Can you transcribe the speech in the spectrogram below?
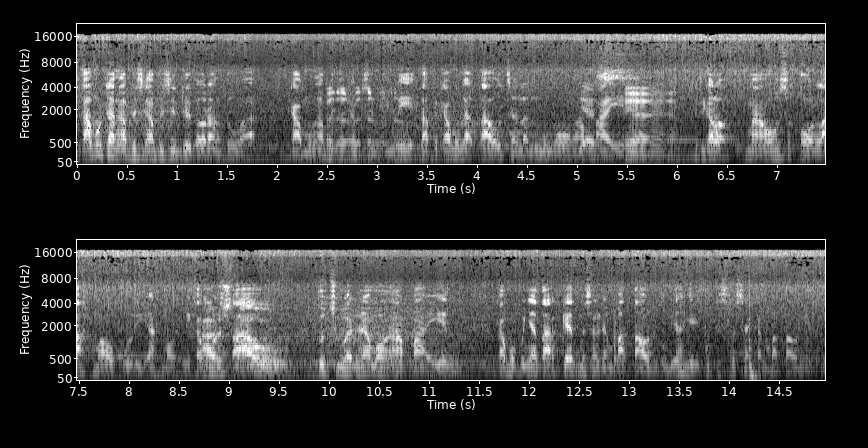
kamu udah ngabis-ngabisin duit orang tua kamu Betul, ngabis-ngabisin betul, ini tapi kamu nggak tahu jalanmu mau ngapain Iya, iya. Jadi kalau mau sekolah, mau kuliah, mau ini kamu harus, Harus tahu tahu. tujuannya mau ngapain. Kamu punya target misalnya 4 tahun kuliah yaitu diselesaikan 4 tahun itu.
